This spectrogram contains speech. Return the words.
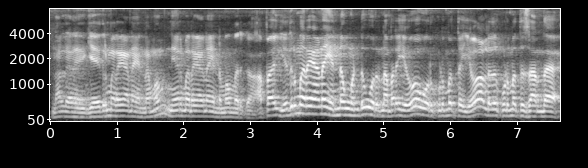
நல்ல எதிர்மறையான எண்ணமும் நேர்மறையான எண்ணமும் இருக்கும். அப்போ எதிர்மறையான எண்ணம் கொண்டு ஒரு நபரையோ ஒரு குடும்பத்தையோ அல்லது குடும்பத்தை சார்ந்த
